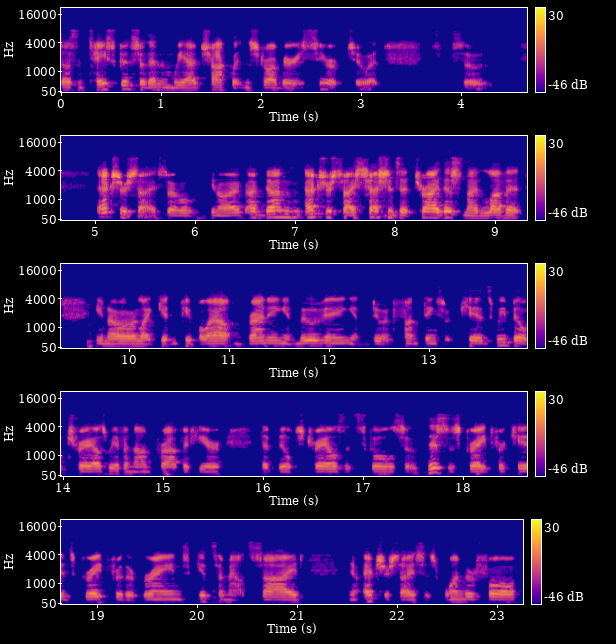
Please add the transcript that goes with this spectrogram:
doesn't taste good. So then we add chocolate and strawberry syrup to it. So exercise. So, you know, I've, I've done exercise sessions that try this and I love it, you know, like getting people out and running and moving and doing fun things with kids. We build trails. We have a nonprofit here that builds trails at schools. So this is great for kids, great for their brains, gets them outside. You know, exercise is wonderful.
